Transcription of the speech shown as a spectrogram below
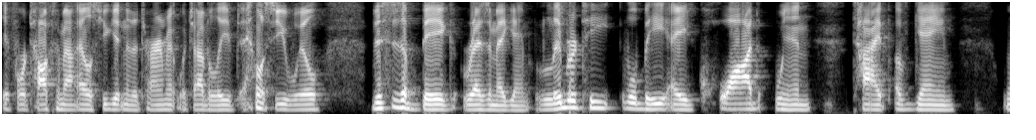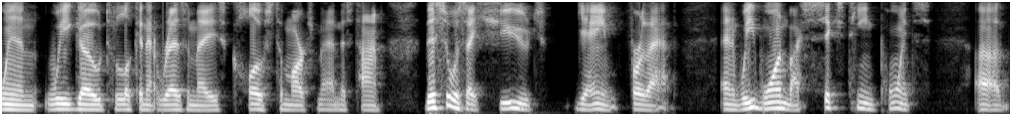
if we're talking about LSU getting to the tournament, which I believe LSU will. This is a big resume game. Liberty will be a quad win type of game when we go to looking at resumes close to March Madness time. This was a huge game for that. And we won by 16 points. Uh,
